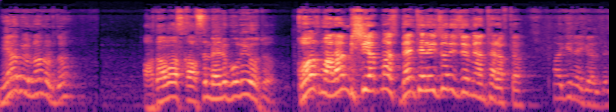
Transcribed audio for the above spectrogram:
Ne yapıyorsun lan orada? Adam az kalsın beni buluyordu. Korkma lan bir şey yapmaz. Ben televizyon izliyorum yan tarafta. Ha yine geldi.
